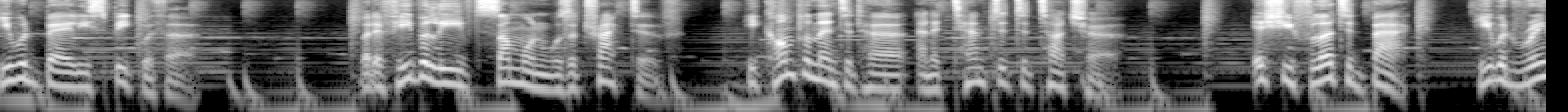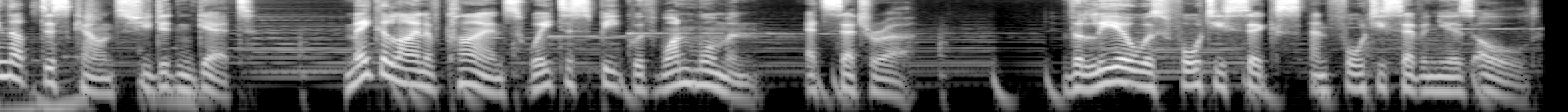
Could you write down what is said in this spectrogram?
he would barely speak with her. But if he believed someone was attractive, he complimented her and attempted to touch her. If she flirted back, he would ring up discounts she didn't get, make a line of clients wait to speak with one woman, etc. The Leo was 46 and 47 years old,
